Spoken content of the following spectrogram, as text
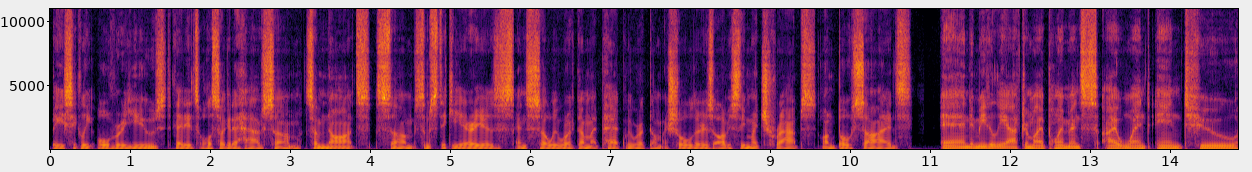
basically overused that it's also going to have some some knots some some sticky areas and so we worked on my pec we worked on my shoulders obviously my traps on both sides and immediately after my appointments i went into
